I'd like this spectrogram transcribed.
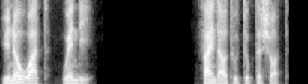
You know what, Wendy? Find out who took the shot.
